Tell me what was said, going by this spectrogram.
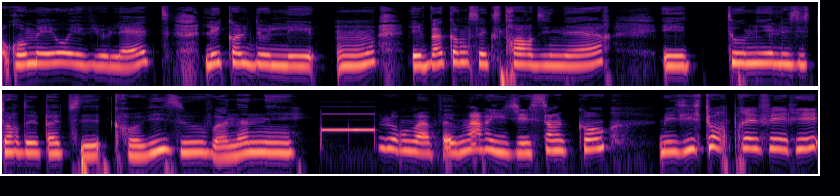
Roméo et Violette, l'école de Léon, les vacances extraordinaires et Tommy et les histoires de papier. Gros bisous, bonne année. Bonjour, je m'appelle Marie, j'ai 5 ans. Mes histoires préférées,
